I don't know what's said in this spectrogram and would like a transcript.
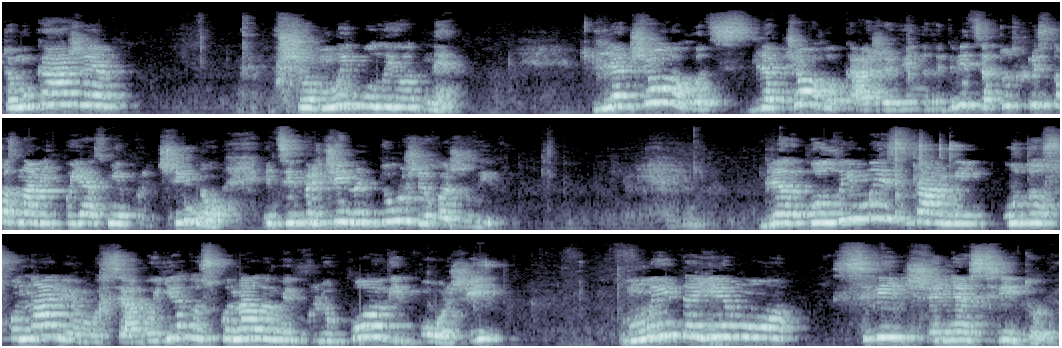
Тому каже, щоб ми були одне. Для чого, для чого каже він? Дивіться, тут Христос навіть пояснює причину, і ці причини дуже важливі. Для коли ми з вами удосконалюємося або є досконалими в любові Божій, ми даємо свідчення світові.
